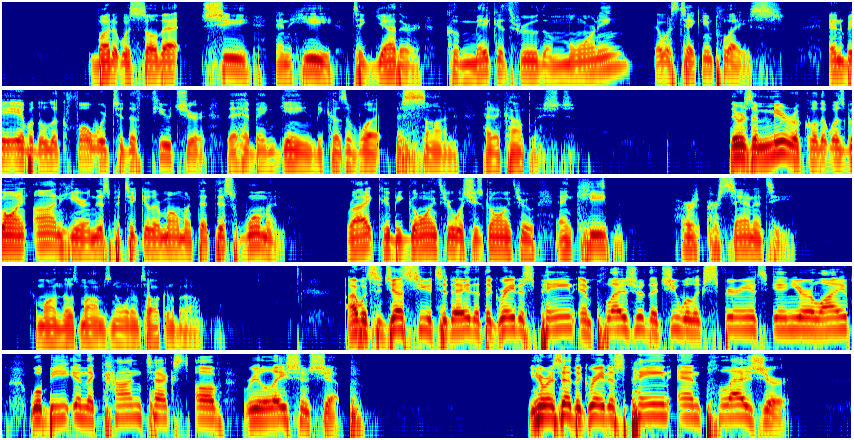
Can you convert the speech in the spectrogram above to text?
but it was so that she and he together could make it through the mourning that was taking place and be able to look forward to the future that had been gained because of what the son had accomplished. There was a miracle that was going on here in this particular moment that this woman, right, could be going through what she's going through and keep her, her sanity Come on, those moms know what I'm talking about. I would suggest to you today that the greatest pain and pleasure that you will experience in your life will be in the context of relationship. You hear what I said? The greatest pain and pleasure.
